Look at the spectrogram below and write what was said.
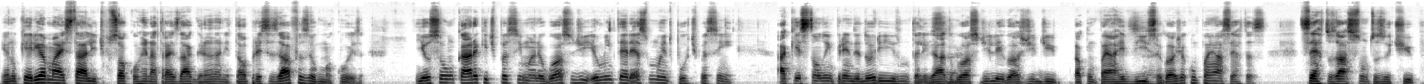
Eu não queria mais estar ali, tipo, só correndo atrás da grana e tal. Eu precisava fazer alguma coisa. E eu sou um cara que, tipo assim, mano, eu gosto de. Eu me interesso muito por, tipo assim, a questão do empreendedorismo, tá ligado? Certo. Gosto de ler, gosto de, de acompanhar revista, Certo. gosto de acompanhar certas, certos assuntos do tipo.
